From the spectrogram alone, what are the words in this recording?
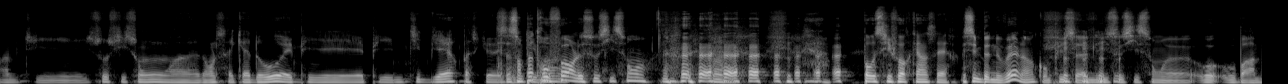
un petit saucisson euh, dans le sac à dos et puis, et puis une petite bière parce que. Ça sent pas trop fort le saucisson. Pas aussi fort qu'un cerf. C'est une bonne nouvelle hein, qu'on puisse amener du saucisson euh, au, au Bram.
